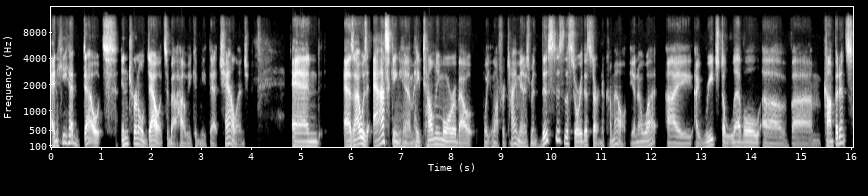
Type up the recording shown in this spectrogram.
and he had doubts, internal doubts about how he could meet that challenge. And as I was asking him, "Hey, tell me more about what you want for time management," this is the story that's starting to come out. You know what? I I reached a level of um, competence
